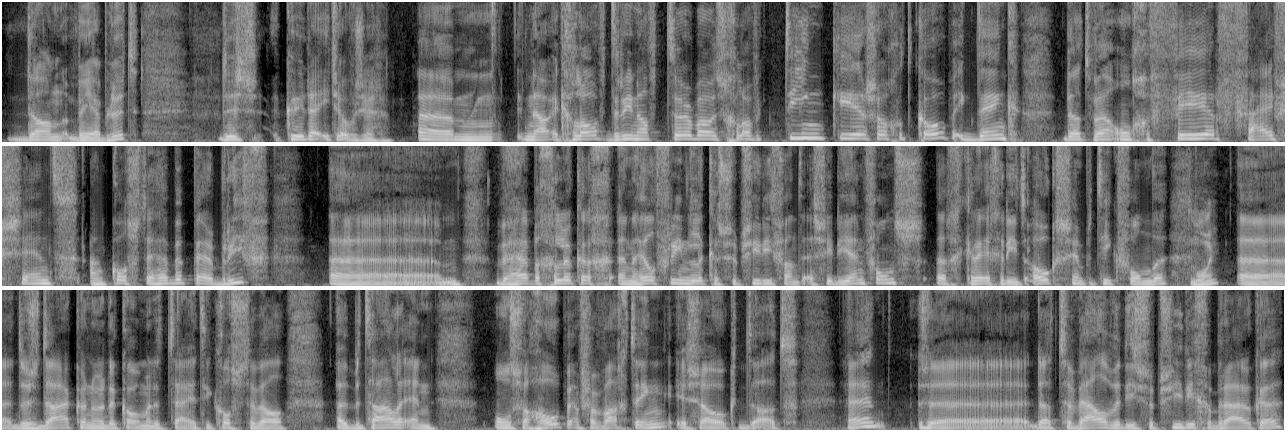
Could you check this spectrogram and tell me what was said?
Dan ben jij blut. Dus kun je daar iets over zeggen? Ehm, nou, ik geloof 3,5 turbo is geloof ik 10 keer zo goedkoop. Ik denk dat we ongeveer 5 cent aan kosten hebben per brief. Ehm, we hebben gelukkig een heel vriendelijke subsidie van het SCDN-fonds eh, gekregen, die het ook sympathiek vonden. Mooi. Eh, dus daar kunnen we de komende tijd die kosten wel uitbetalen. En onze hoop en verwachting is ook dat, hè, dat terwijl we die subsidie gebruiken,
